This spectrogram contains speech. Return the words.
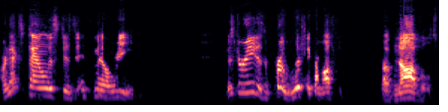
Our next panelist is Ishmael Reed. Mr. Reed is a prolific author of novels,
